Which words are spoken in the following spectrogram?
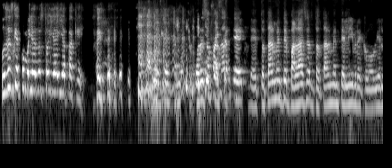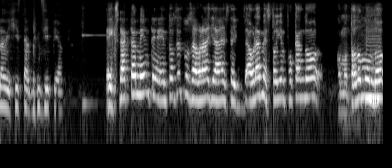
Pues es que como ya no estoy ahí, ¿ya para qué? Por eso pasaste de totalmente palacio totalmente libre, como bien lo dijiste al principio. Exactamente, entonces pues ahora ya, este, ahora me estoy enfocando como todo mundo,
